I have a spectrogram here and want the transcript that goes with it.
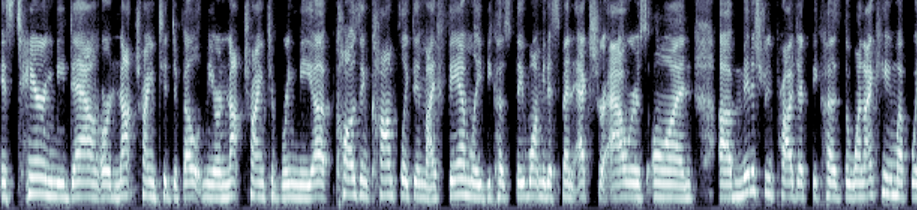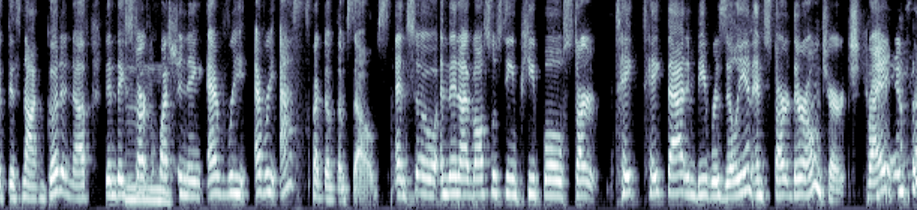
is tearing me down or not trying to develop me or not trying to bring me up, causing conflict in my family because they want me to spend extra hours on a ministry project because the one I came up with is not good enough, then they start Mm. questioning every every aspect of themselves. And so, and then I've also seen people start take take that and be resilient and start their own church right? And so,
